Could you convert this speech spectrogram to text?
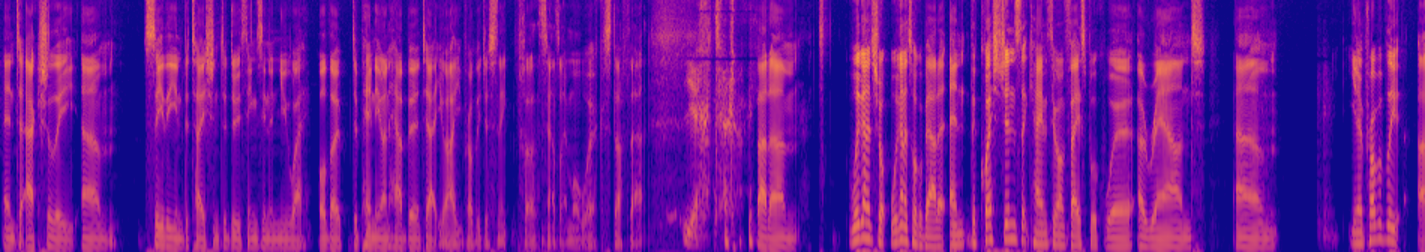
and to actually um, see the invitation to do things in a new way. Although depending on how burnt out you are, you probably just think, oh, that sounds like more work, stuff that. Yeah, totally. But um we're going to we're to talk about it, and the questions that came through on Facebook were around, um, you know, probably uh,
